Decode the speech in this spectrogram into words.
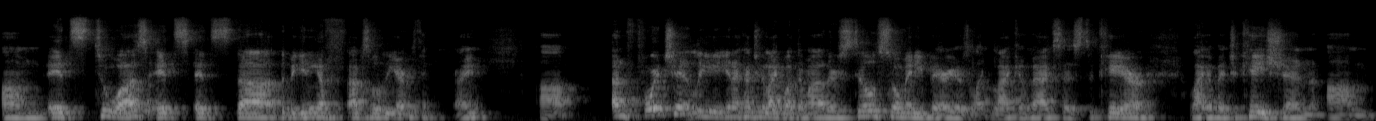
Um, it's to us, it's it's the, the beginning of absolutely everything, right? Uh, unfortunately, in a country like Guatemala, there's still so many barriers like lack of access to care, lack of education, um,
